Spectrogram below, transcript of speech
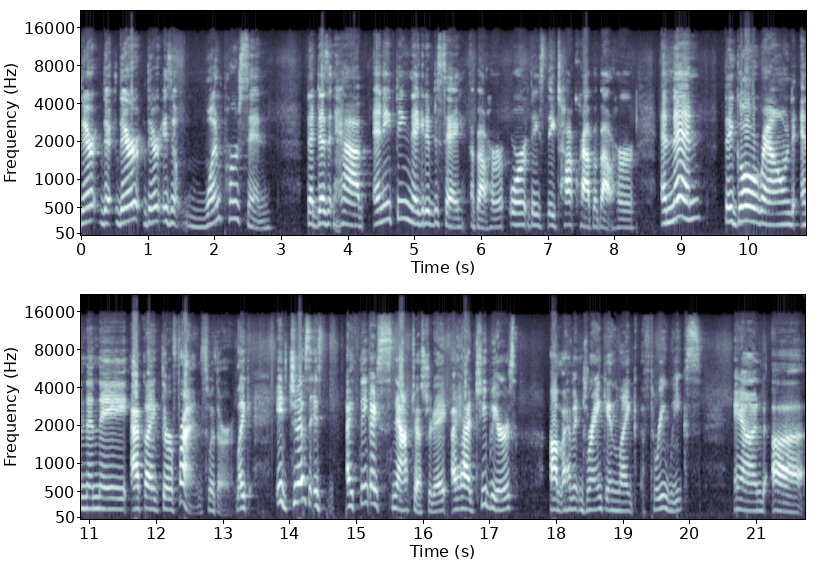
there there there there isn't one person that doesn't have anything negative to say about her or they they talk crap about her and then they go around and then they act like they're friends with her. Like it just is I think I snapped yesterday. I had two beers. Um, I haven't drank in like three weeks. And uh,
